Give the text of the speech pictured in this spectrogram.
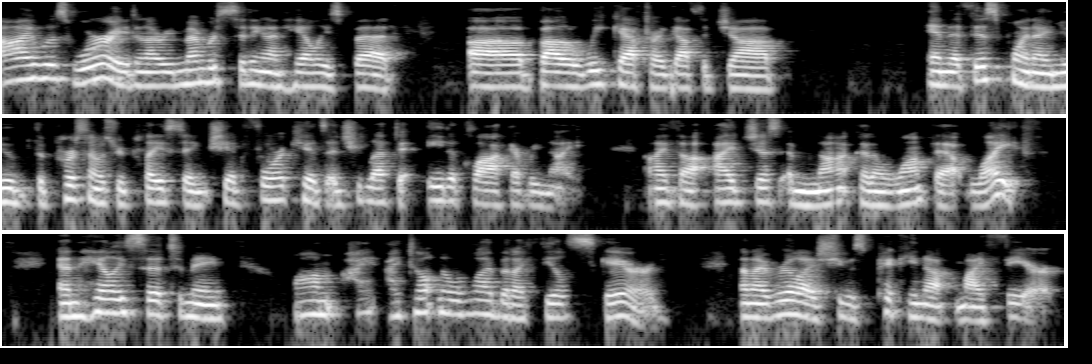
I was worried. And I remember sitting on Haley's bed uh, about a week after I got the job and at this point, I knew the person I was replacing, she had four kids and she left at eight o'clock every night. I thought, I just am not going to want that life. And Haley said to me, Mom, I, I don't know why, but I feel scared. And I realized she was picking up my fear.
